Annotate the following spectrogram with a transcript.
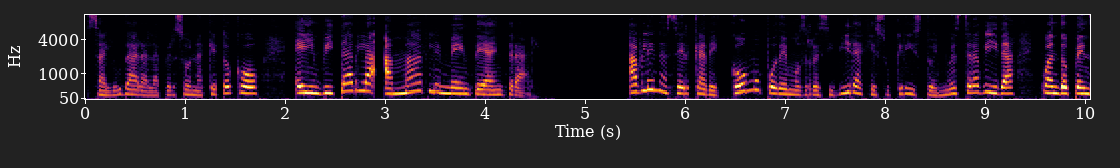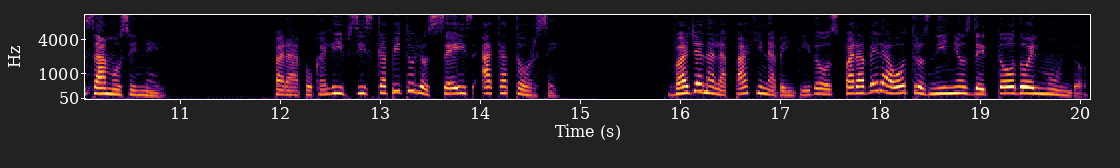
saludar a la persona que tocó e invitarla amablemente a entrar. Hablen acerca de cómo podemos recibir a Jesucristo en nuestra vida cuando pensamos en Él para Apocalipsis capítulos 6 a 14. Vayan a la página 22 para ver a otros niños de todo el mundo.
